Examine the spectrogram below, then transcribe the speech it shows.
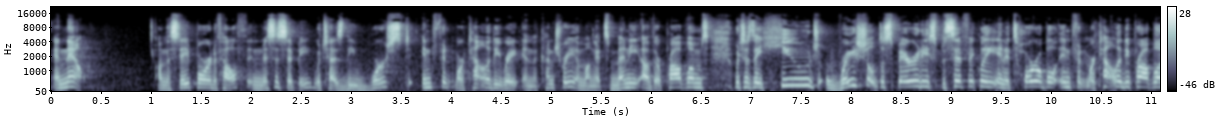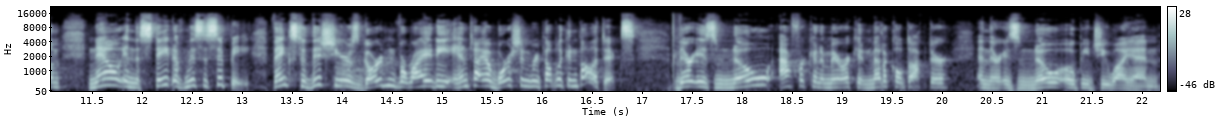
And now, on the State Board of Health in Mississippi, which has the worst infant mortality rate in the country among its many other problems, which has a huge racial disparity specifically in its horrible infant mortality problem. Now, in the state of Mississippi, thanks to this year's garden variety anti abortion Republican politics, there is no African American medical doctor and there is no OBGYN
